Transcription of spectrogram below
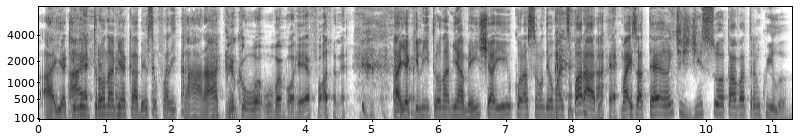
Aí aquilo Ah, é? entrou na minha cabeça, eu falei, caraca! Viu que o, o vai morrer é foda, né? Aí aquilo entrou na minha mente, aí o coração deu uma disparada. Mas até antes disso eu tava tranquilo.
